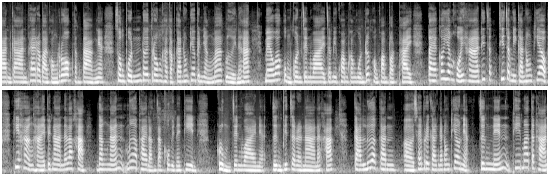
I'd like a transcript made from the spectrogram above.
ารณ์การแพร่ระบาดของโรคต่างๆเนี่ยส่งผลโดยตรงค่ะกับการท่องเที่ยวเป็นอย่างมากเลยนะคะแม้ว่ากลุ่มคนเจนวายจะมีความกังวลเรื่องของความปลอดภัย แต่ก็ยังโหยหาที่จะที่จะมีการท่องเที่ยวที่ห่างหายไปนานนั่นแหละค่ะ ดังนั้นเมื่อภายหลังจากโควิด -19 กลุ่ม Gen Y เนี่ยจึงพิจารณานะคะ การเลือกการใช้บริการการท่องเที่ยวเนี่ยจึงเน้นที่มาตรฐาน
